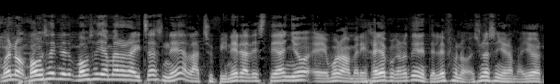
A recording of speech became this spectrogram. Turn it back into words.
Bueno, vamos a, vamos a llamar ahora a Ichasne, a la chupinera de este año. Eh, bueno, a Marijaya porque no tiene teléfono, es una señora mayor.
